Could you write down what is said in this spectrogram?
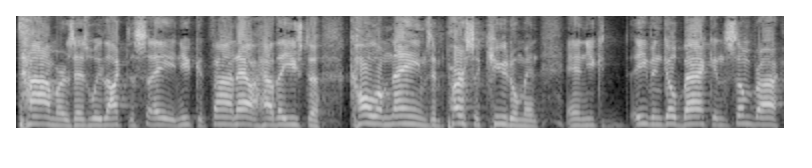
timers, as we like to say, and you could find out how they used to call them names and persecute them. And, and you could even go back and some of our,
